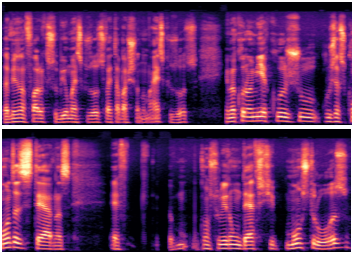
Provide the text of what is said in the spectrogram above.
da mesma forma que subiu mais que os outros, vai estar tá baixando mais que os outros. É uma economia cujo, cujas contas externas é, construíram um déficit monstruoso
